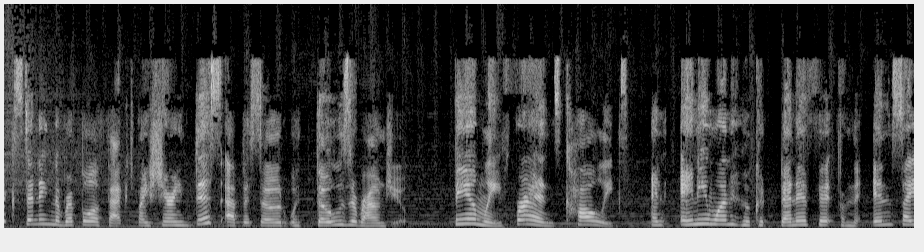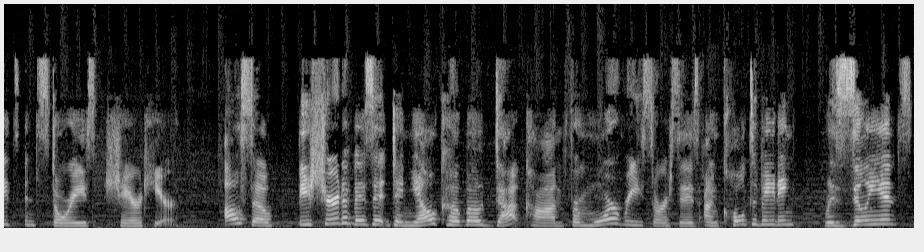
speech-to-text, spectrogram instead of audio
extending the ripple effect by sharing this episode with those around you family, friends, colleagues, and anyone who could benefit from the insights and stories shared here. Also, be sure to visit daniellecobo.com for more resources on cultivating resilience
